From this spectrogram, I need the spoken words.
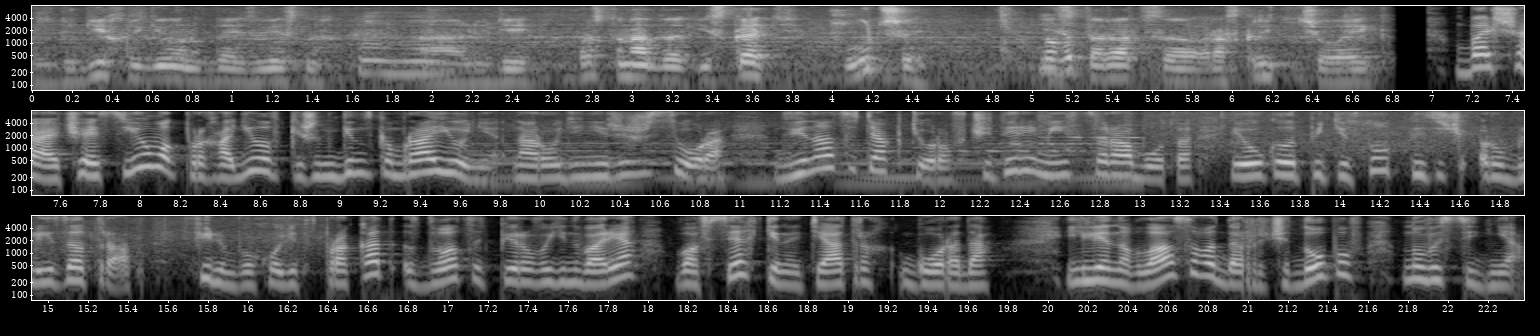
из других регионов, да, известных а, людей. Просто надо искать лучше и стараться раскрыть человека. Большая часть съемок проходила в Кишингинском районе, на родине режиссера. 12 актеров, 4 месяца работы и около 500 тысяч рублей затрат. Фильм выходит в прокат с 21 января во всех кинотеатрах города. Елена Власова, Дар Чедопов. Новости дня.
